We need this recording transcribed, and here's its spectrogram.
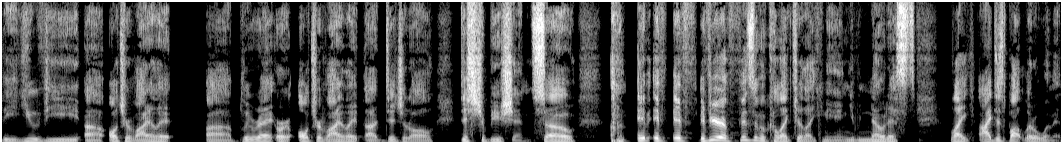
the UV uh ultraviolet uh Blu-ray or ultraviolet uh digital distribution. So if if if if you're a physical collector like me and you've noticed like I just bought Little Women.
